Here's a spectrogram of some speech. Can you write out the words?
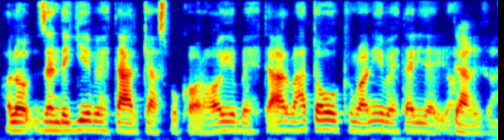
حالا زندگی بهتر کسب و کارهای بهتر و حتی حکمرانی بهتری در ایران. دقیقا.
